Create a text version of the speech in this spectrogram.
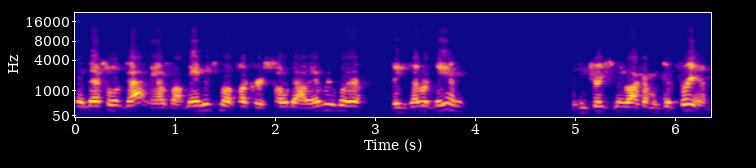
And that's what got me. I was like, man, this motherfucker is sold out everywhere he's ever been. He treats me like I'm a good friend.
